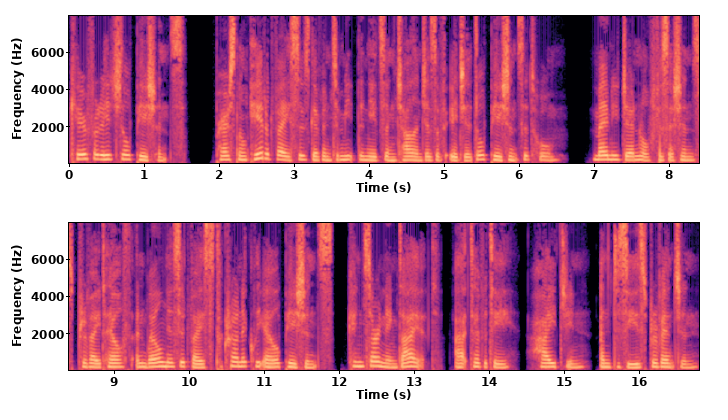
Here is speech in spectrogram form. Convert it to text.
Care for aged patients. Personal care advice is given to meet the needs and challenges of aged patients at home. Many general physicians provide health and wellness advice to chronically ill patients concerning diet, activity, hygiene, and disease prevention.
